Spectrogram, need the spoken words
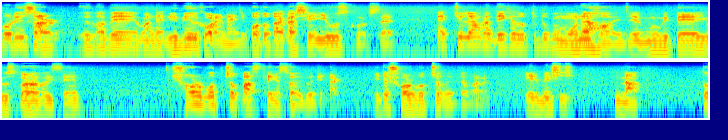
প্রডিউসার ওইভাবে মানে রিভিল করে নাই যে কত টাকা সে ইউজ করছে। অ্যাকচুয়ালি আমরা দেখে যতটুকু মনে হয় যে মুভিতে ইউজ করা হয়েছে সর্বোচ্চ পাঁচ থেকে ছয় কোটি টাকা। এটা সর্বোচ্চ হতে পারে। এর বেশি না। তো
